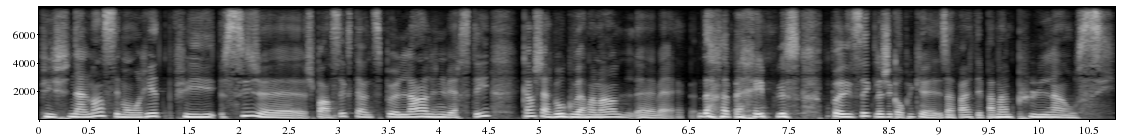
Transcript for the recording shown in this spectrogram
Puis finalement, c'est mon rythme. Puis si je, je pensais que c'était un petit peu lent à l'université, quand je suis arrivée au gouvernement, euh, ben, dans l'appareil plus politique, là, j'ai compris que les affaires étaient pas mal plus lents aussi.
